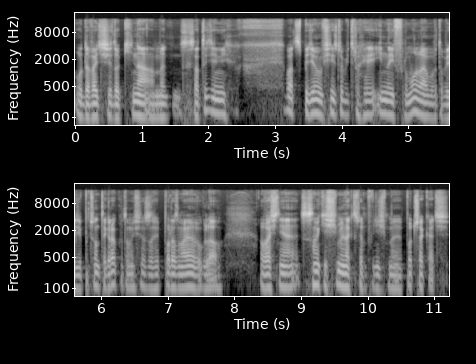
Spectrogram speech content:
Udawajcie się do kina, a my za tydzień ch- chyba będziemy musieli zrobić trochę innej formule, bo to będzie początek roku, to myślę, że porozmawiamy w ogóle o, o właśnie, to są jakieś filmy, na które powinniśmy poczekać.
